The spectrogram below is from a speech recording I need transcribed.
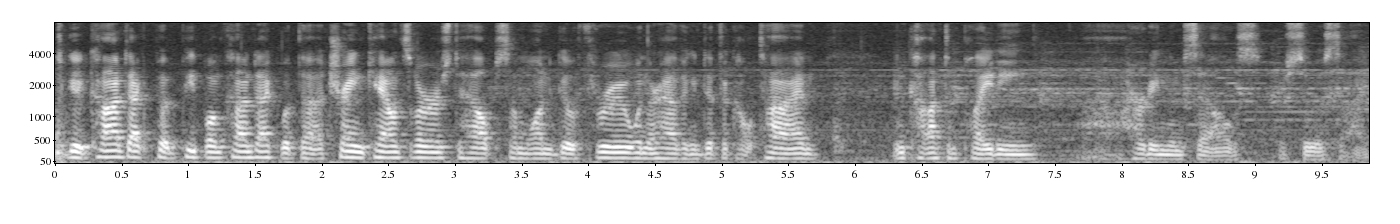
a good contact, put people in contact with uh, trained counselors to help someone go through when they're having a difficult time and contemplating uh, hurting themselves or suicide.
